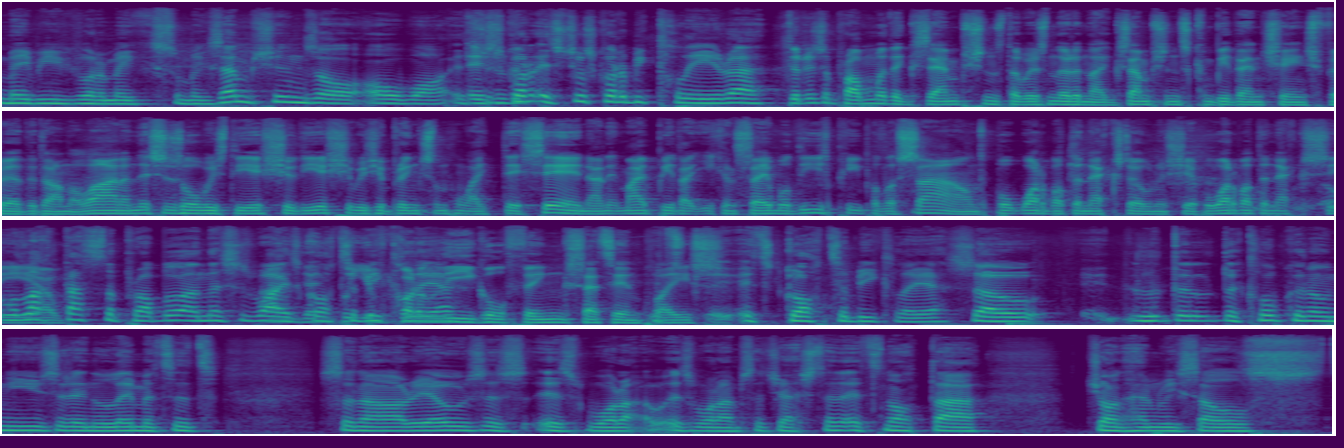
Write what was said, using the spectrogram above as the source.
maybe you've got to make some exemptions or, or what. It's just, got, it's just got to be clearer. There is a problem with exemptions, though, isn't there? And that exemptions can be then changed further down the line. And this is always the issue. The issue is you bring something like this in, and it might be that you can say, well, these people are sound, but what about the next ownership? Or what about the next CEO? Well, that, that's the problem, and this is why it's got to be clear. You've got a legal thing set in place. It's, it's got to be clear. So the, the club can only use it in limited scenarios, is, is, what, is what I'm suggesting. It's not that John Henry sells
